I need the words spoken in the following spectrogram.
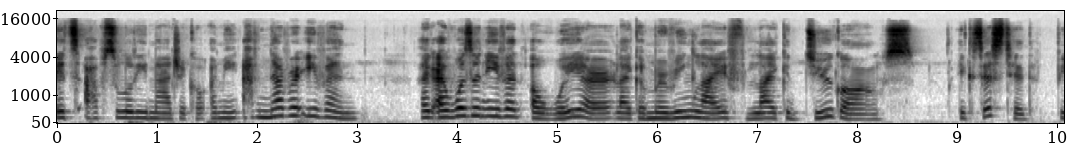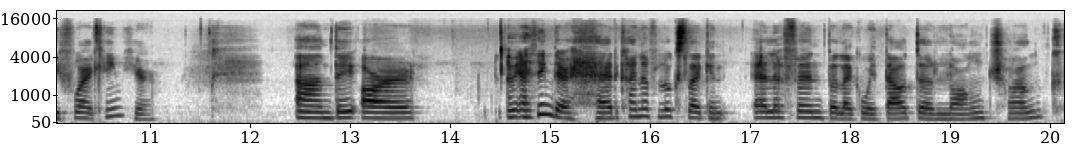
it's absolutely magical. I mean, I've never even like I wasn't even aware like a marine life like dugongs existed before I came here. Um, they are I mean, I think their head kind of looks like an elephant, but like without the long trunk.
